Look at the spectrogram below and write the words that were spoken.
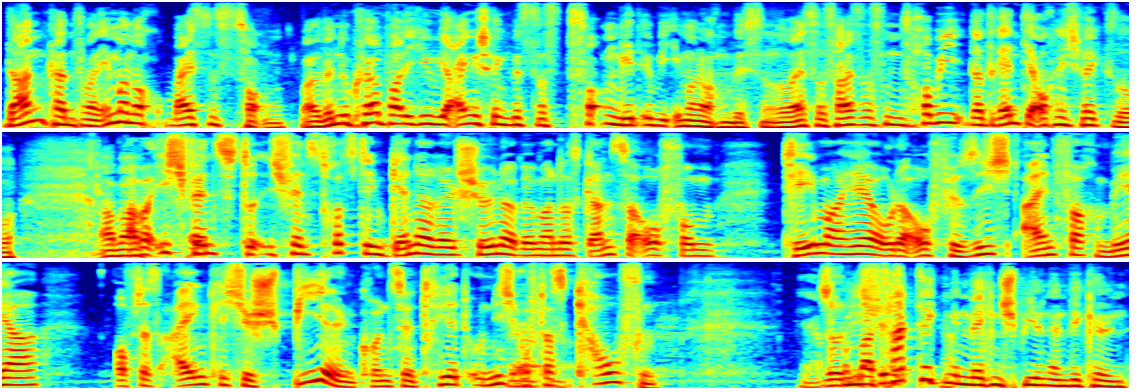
dann kann man immer noch meistens zocken. Weil wenn du körperlich irgendwie eingeschränkt bist, das Zocken geht irgendwie immer noch ein bisschen. So, weißt? Das heißt, das ist ein Hobby, das rennt ja auch nicht weg so. Aber, Aber ich fänd's, ich fänd's trotzdem generell schöner, wenn man das Ganze auch vom Thema her oder auch für sich einfach mehr auf das eigentliche Spielen konzentriert und nicht auf das Kaufen. So, und mal Taktiken in welchen Spielen entwickeln.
